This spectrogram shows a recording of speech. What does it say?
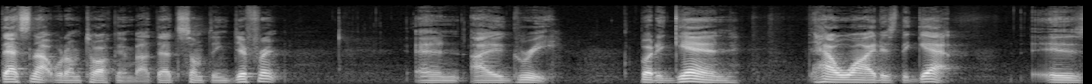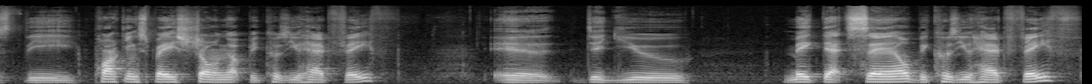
That's not what I'm talking about. That's something different, and I agree. But again, how wide is the gap? Is the parking space showing up because you had faith? Uh, did you make that sale because you had faith?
